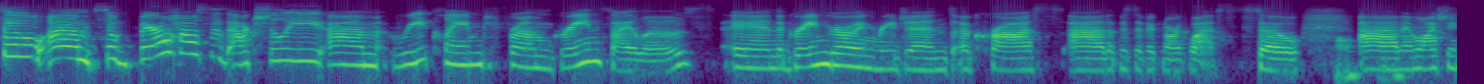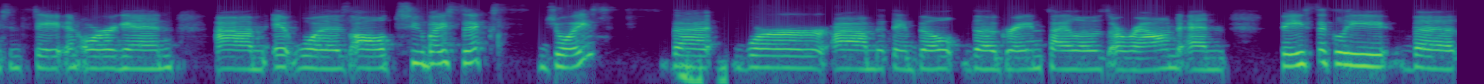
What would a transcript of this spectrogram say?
so um, so Barrelhouse is actually um, reclaimed from grain silos in the grain growing regions across uh, the Pacific Northwest. So um, in Washington State and Oregon, um, it was all two by six joists that mm-hmm. were um, that they built the grain silos around and basically the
